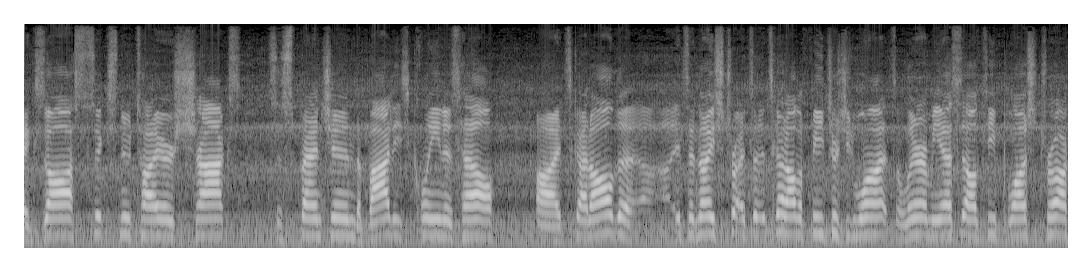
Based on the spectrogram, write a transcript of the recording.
exhaust, six new tires, shocks, suspension. The body's clean as hell. Uh, it's got all the, uh, it's a nice truck. It's, it's got all the features you'd want. It's a Laramie SLT Plus truck,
